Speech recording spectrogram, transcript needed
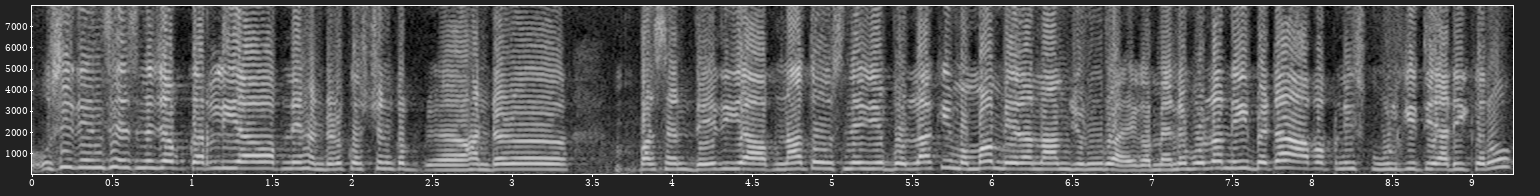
उसी दिन से इसने जब कर लिया, अपने हंड्रेड क्वेश्चन का हंड्रेड परसेंट दे दिया अपना तो उसने ये बोला कि मम्मा मेरा नाम ज़रूर आएगा। मैंने बोला, नहीं बेटा, आप अपनी स्कूल की तैयारी करो,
